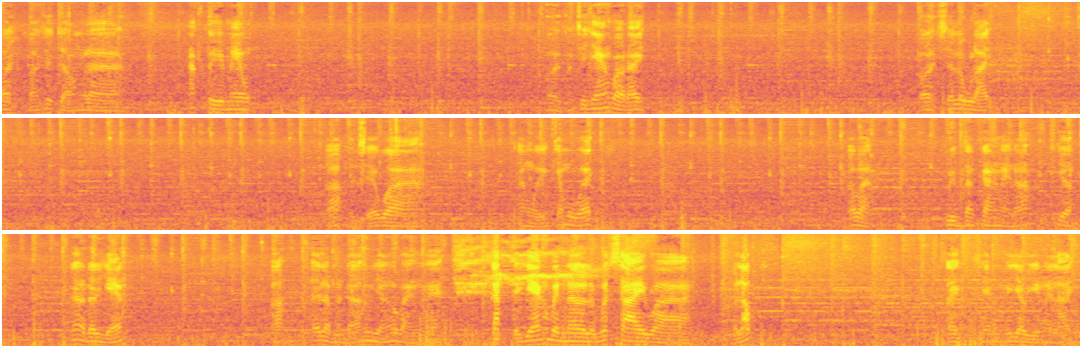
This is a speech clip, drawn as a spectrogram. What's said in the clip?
Rồi bạn sẽ chọn là HTML rồi bạn sẽ dán vào đây. Rồi sẽ lưu lại. Đó mình sẽ qua thang nguyễn.us đó bạn. Phim tăng cân này nó chưa? Rất là đơn giản. Đó, thế là mình đã hướng dẫn các bạn à, cách để dán banner ờ, lên website và blog đây xem cái giao diện này lại.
